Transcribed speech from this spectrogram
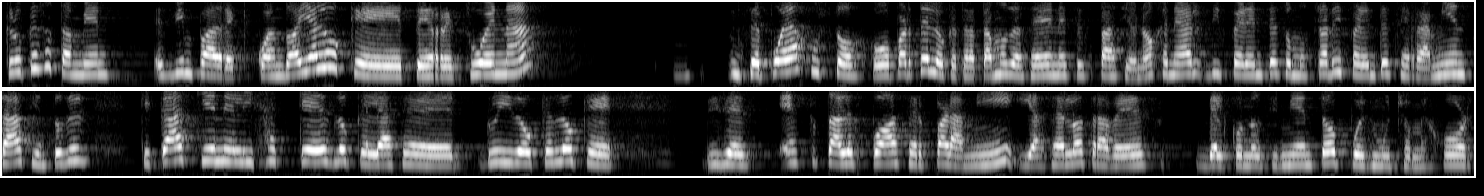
Creo que eso también es bien padre, que cuando hay algo que te resuena, se pueda justo, como parte de lo que tratamos de hacer en este espacio, ¿no? Generar diferentes o mostrar diferentes herramientas y entonces que cada quien elija qué es lo que le hace ruido, qué es lo que dices, esto tal vez puedo hacer para mí y hacerlo a través del conocimiento, pues mucho mejor.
